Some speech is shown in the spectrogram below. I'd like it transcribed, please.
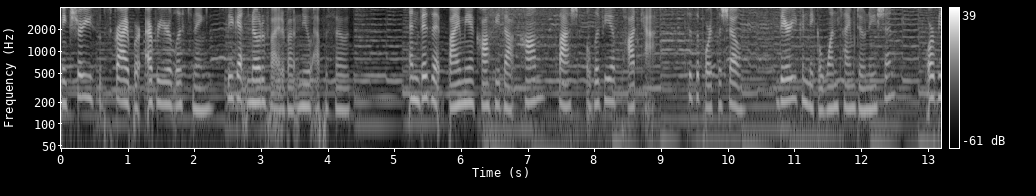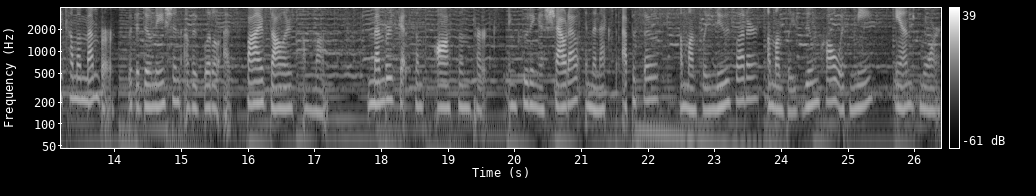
Make sure you subscribe wherever you're listening so you get notified about new episodes. And visit buymeacoffee.com slash Olivia Podcasts to support the show. There you can make a one-time donation or become a member with a donation of as little as $5 a month. Members get some awesome perks, including a shout out in the next episode, a monthly newsletter, a monthly Zoom call with me, and more.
